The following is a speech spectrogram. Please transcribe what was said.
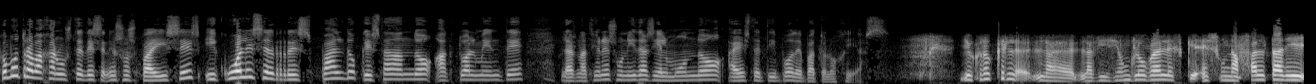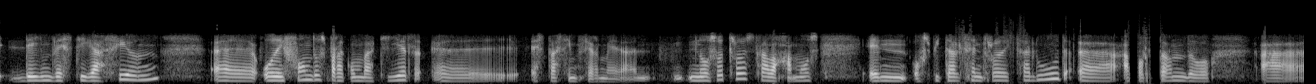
¿Cómo trabajan ustedes en esos países y cuál es el respaldo que está dando actualmente las Naciones Unidas y el mundo a este tipo de patologías? Yo creo que la, visión global es que es una falta de investigación eh, o de fondos para combatir eh, estas enfermedades. Nosotros trabajamos en Hospital Centro de Salud eh, aportando a,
